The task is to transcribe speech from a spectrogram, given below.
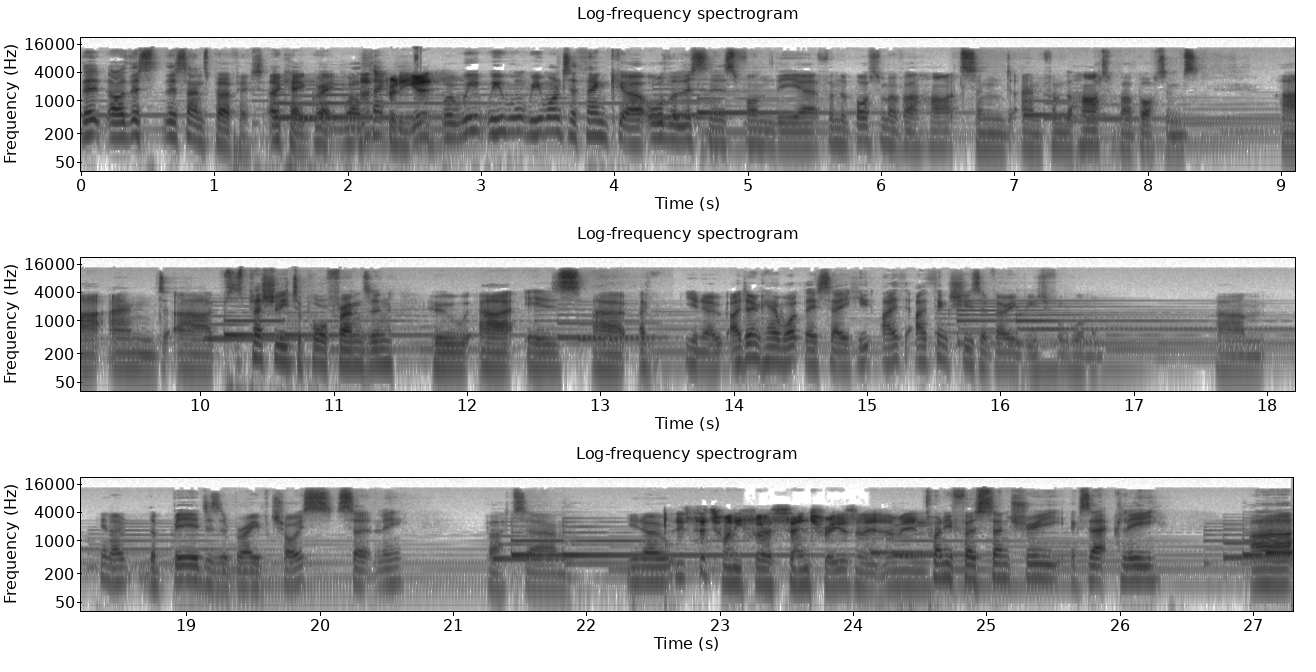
Th- oh, this this sounds perfect. Okay, great. Well, That's thank- pretty good. Well, we, we, want- we want to thank uh, all the listeners from the uh, from the bottom of our hearts and, and from the heart of our bottoms, uh, and uh, especially to Paul Franzen, who uh, is uh, a, you know I don't care what they say. He I I think she's a very beautiful woman. Um, you know the beard is a brave choice certainly, but um, you know It's the 21st century, isn't it? I mean, 21st century exactly uh,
